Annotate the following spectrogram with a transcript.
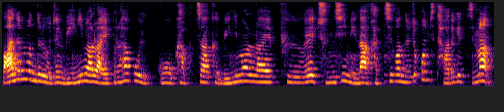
많은 분들이 요즘 미니멀 라이프를 하고 있고 각자 그 미니멀 라이프의 중심이나 가치관들이 조금씩 다르겠지만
